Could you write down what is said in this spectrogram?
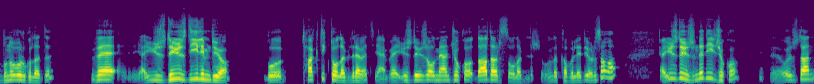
Bunu vurguladı. Ve yüzde yüz değilim diyor. Bu taktik de olabilir evet. Yani ve yüzde yüz olmayan Joko daha da hırslı olabilir. Bunu da kabul ediyoruz ama yüzde yüzünde değil Joko. O yüzden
